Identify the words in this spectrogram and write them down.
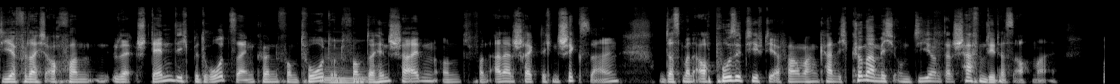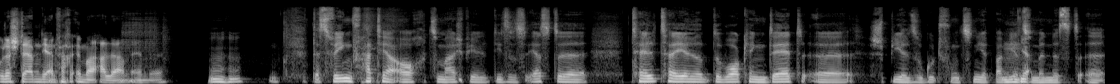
die ja vielleicht auch von oder ständig bedroht sein können vom Tod mhm. und vom mhm. Dahinscheiden und von anderen schrecklichen Schicksalen und dass man auch positiv die Erfahrung machen kann, ich kümmere mich um die und dann schaffen die das auch mal. Oder sterben die einfach immer alle am Ende? Mhm. Deswegen hat ja auch zum Beispiel dieses erste Telltale The Walking Dead äh, Spiel so gut funktioniert, bei mir ja. zumindest. Äh,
